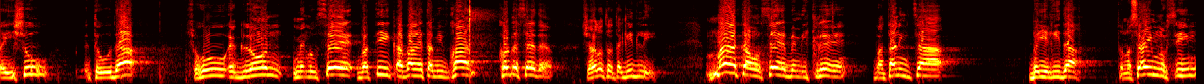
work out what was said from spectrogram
אישור, תעודה, שהוא עגלון מנוסה, ותיק, עבר את המבחן, הכל בסדר. שואל אותו, תגיד לי, מה אתה עושה במקרה ואתה נמצא בירידה? אתה נוסע עם נוסעים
